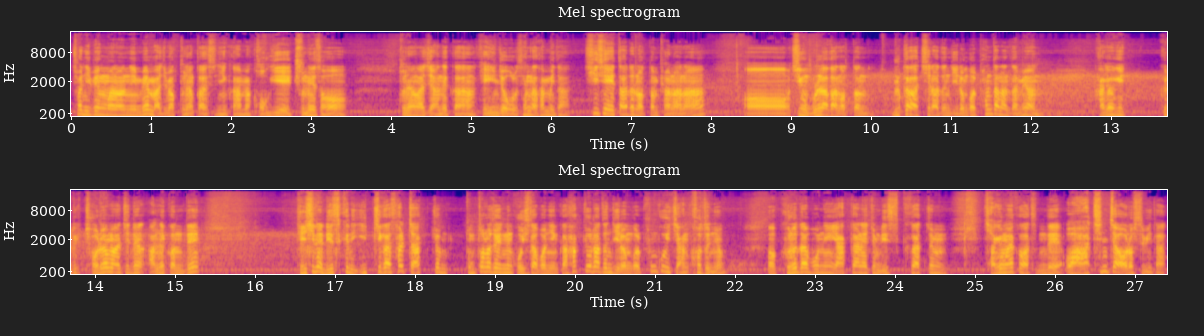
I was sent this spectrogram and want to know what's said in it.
1200만 원이 맨 마지막 분양가였으니까 아마 거기에 준해서 분양하지 않을까 개인적으로 생각합니다. 시세에 따른 어떤 변화나 어, 지금 올라간 어떤 물가 가치라든지 이런 걸 판단한다면 가격이 그렇게 저렴하지는 않을 건데 대신에 리스크는 입지가 살짝 좀 동떨어져 있는 곳이다 보니까 학교라든지 이런 걸 품고 있지 않거든요. 어, 그러다 보니 약간의 좀 리스크가 좀 작용할 것 같은데, 와, 진짜 어렵습니다.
